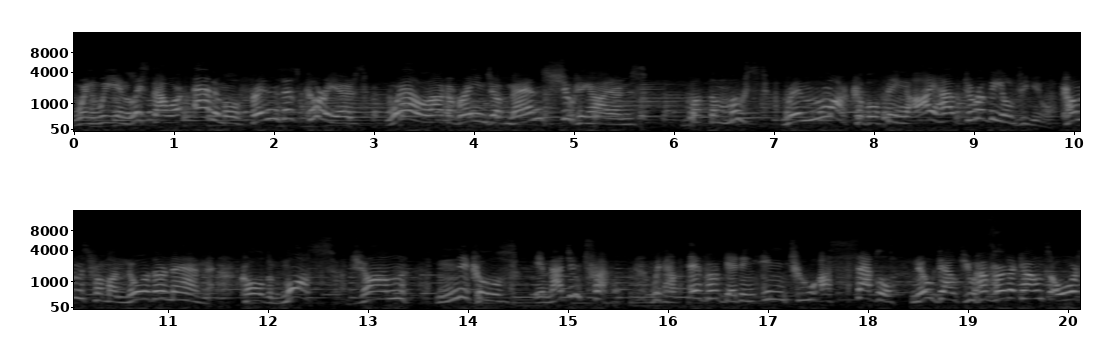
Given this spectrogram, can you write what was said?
when we enlist our animal friends as couriers, well out of range of man's shooting irons. But the most remarkable thing I have to reveal to you comes from a northern man called Moss John Nichols. Imagine travel without ever getting into a saddle. No doubt you have heard accounts or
